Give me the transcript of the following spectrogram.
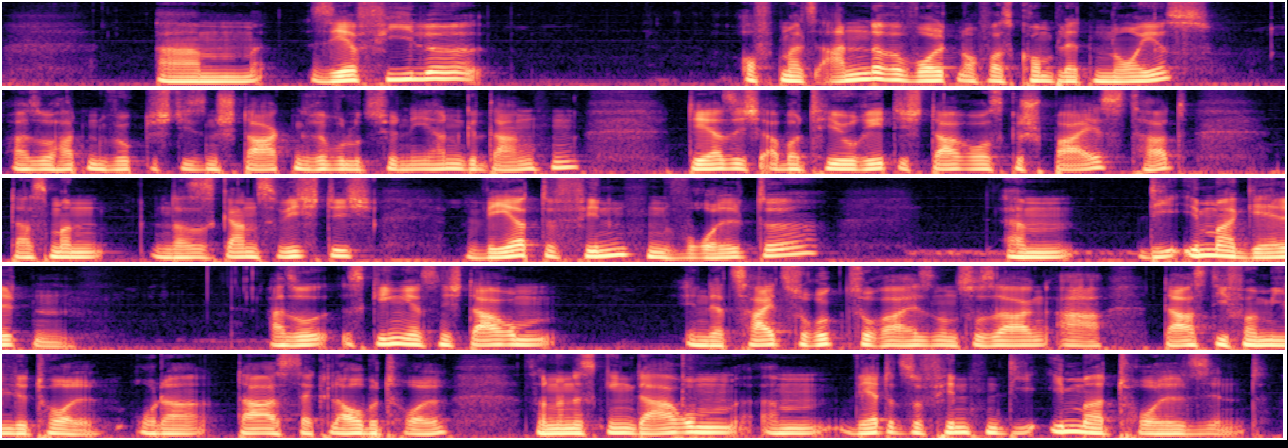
Ähm, sehr viele, oftmals andere, wollten auch was komplett Neues, also hatten wirklich diesen starken revolutionären Gedanken, der sich aber theoretisch daraus gespeist hat, dass man, und das ist ganz wichtig, Werte finden wollte, ähm, die immer gelten. Also es ging jetzt nicht darum, in der Zeit zurückzureisen und zu sagen, ah, da ist die Familie toll oder da ist der Glaube toll, sondern es ging darum, ähm, Werte zu finden, die immer toll sind.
